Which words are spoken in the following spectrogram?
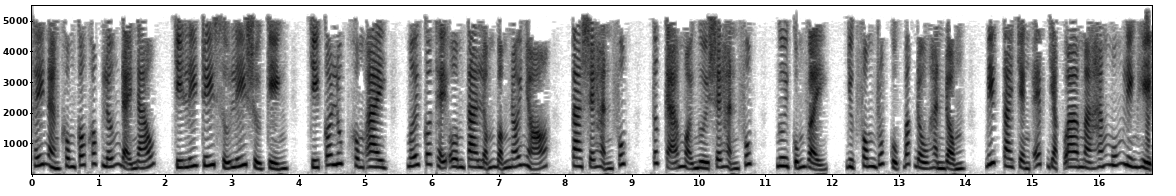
thấy nàng không có khóc lớn đại náo, chỉ lý trí xử lý sự kiện, chỉ có lúc không ai, mới có thể ôm ta lẩm bẩm nói nhỏ, ta sẽ hạnh phúc, tất cả mọi người sẽ hạnh phúc, ngươi cũng vậy, Dược Phong rốt cuộc bắt đầu hành động, biết tai chèn ép giặc oa mà hắn muốn liên hiệp,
